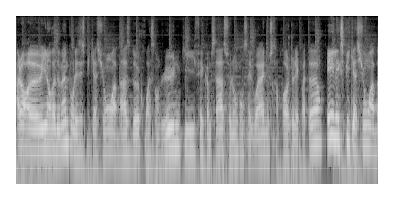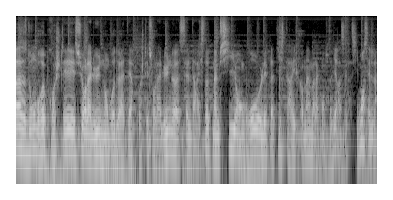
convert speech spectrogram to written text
Alors, euh, il en va de même pour les explications à base de croissant de lune, qui fait comme ça selon qu'on s'éloigne ou se rapproche de l'équateur, et l'explication à base d'ombres projetées sur la lune, nombre de la Terre projetée sur la lune, celle d'Aristote, même si en gros les platistes arrivent quand même à la contredire assez facilement, celle-là.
